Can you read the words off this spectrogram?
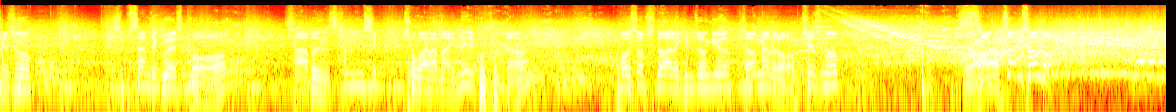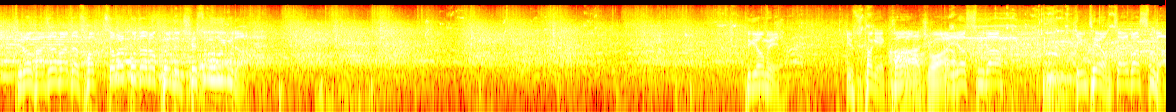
최승욱 13대 9의 스코어 4분 30초가 남아있는 1쿼터입니다. 포스업 시도하는 김종규 정면으로 최승욱 석점 성공 들어가자마자 석점을 꽂아놓고 있는 최승욱입니다. 두경민 깊숙하게 코너 아, 좋아요. 열렸습니다. 김태홍 짧았습니다.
